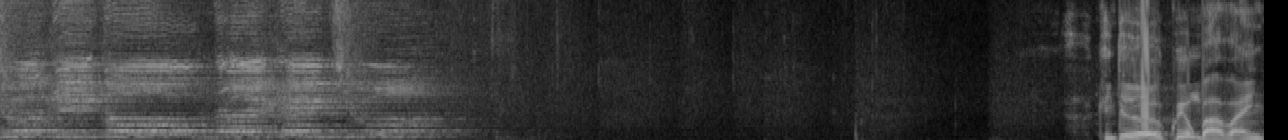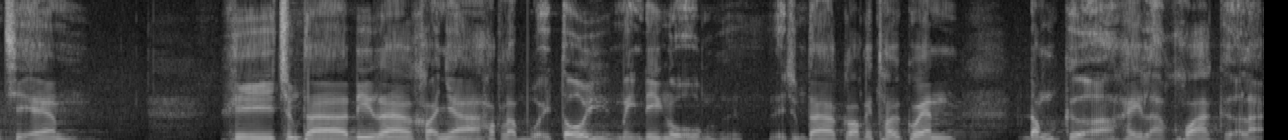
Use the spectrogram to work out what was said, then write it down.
Chúa Kitô, ngợi khen Chúa. Kính thưa quý ông bà và anh chị em, khi chúng ta đi ra khỏi nhà hoặc là buổi tối mình đi ngủ, thì chúng ta có cái thói quen đóng cửa hay là khóa cửa lại.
